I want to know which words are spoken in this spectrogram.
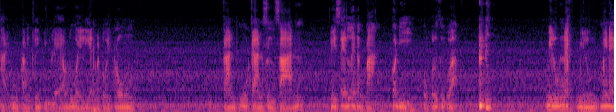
ถ่ายรูปทำคลิปอยู่แล้วด้วยเรียนมาโดยตรง การพูดการสื่อสารพรีเซนต์อะไรต่างๆ ก็ดี ผมก็รู้สึกว่า มีลุ้นนะ มีลุ้นไม่แน่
